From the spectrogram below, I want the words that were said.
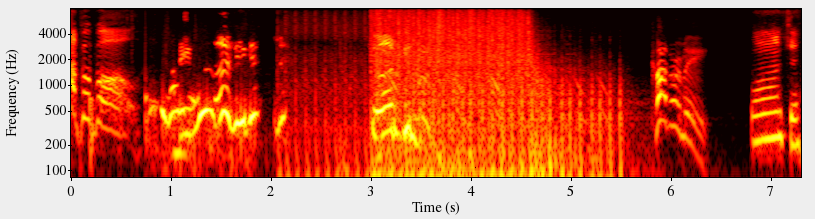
Unstoppable! Cover me! One, two.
